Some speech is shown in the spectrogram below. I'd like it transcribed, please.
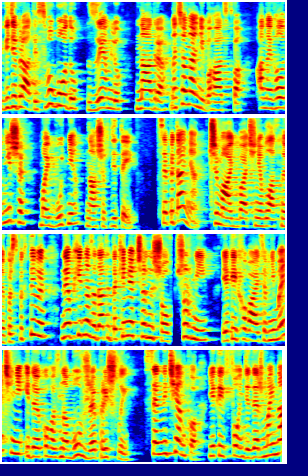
відібрати свободу, землю, надра, національні багатства, а найголовніше майбутнє наших дітей. Це питання, чи мають бачення власної перспективи, необхідно задати таким, як Чернишов, Шурмі, який ховається в Німеччині і до якого з НАБУ вже прийшли. Сенниченко, який в фонді держмайна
